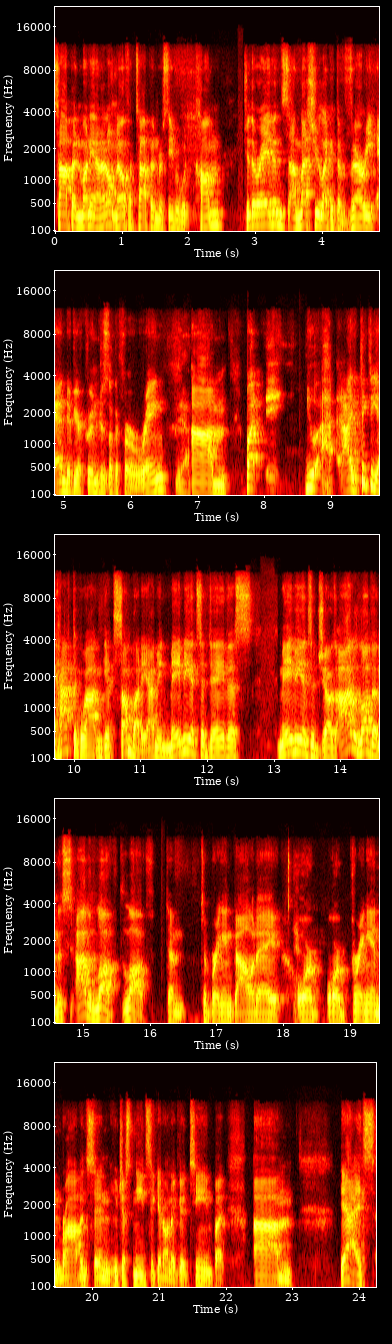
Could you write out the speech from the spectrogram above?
top end money. And I don't know if a top end receiver would come to the Ravens unless you're like at the very end of your career and just looking for a ring. Yeah. Um, but it, you, I think that you have to go out and get somebody. I mean, maybe it's a Davis, maybe it's a Jones. I would love them. This I would love love them to bring in Golladay yeah. or or bring in Robinson, who just needs to get on a good team. But um, yeah, it's.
